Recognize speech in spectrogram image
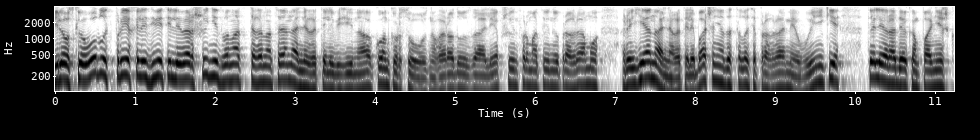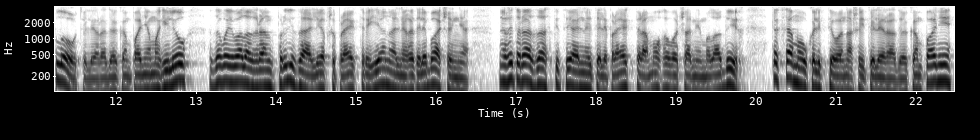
Гілёўскую вобласць прыехалі дзве телевяршыні 12 нацыянальнага тэлевізійнага конкурсу. Ўзнагараду за лепшую інфармацыйную праграму рэгіянальнага тэлебачання дасталася праграме вынікі. Тэлерадыёкампаніі шклоў тэлерадыёкампанія магілёў заваявала гран-пры за лепшы праект рэгіянальнага тэлебачання. На гэты раз за спецыяльны тэлепраект перамога вачамі маладых таксама ў калектыва нашай тэлерадыёкампаніі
